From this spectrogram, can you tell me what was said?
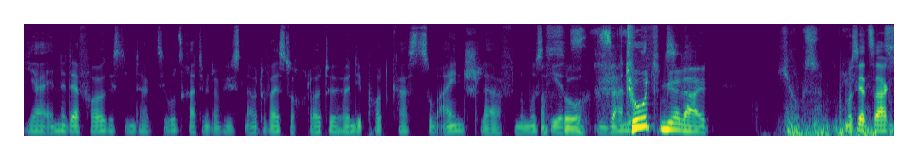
Ja, Ende der Folge ist die Interaktionsrate mit am höchsten, aber du weißt doch, Leute hören die Podcasts zum Einschlafen. Du musst Ach die so. jetzt sanft. Tut mir leid. Jungs und Ich muss jetzt sagen,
